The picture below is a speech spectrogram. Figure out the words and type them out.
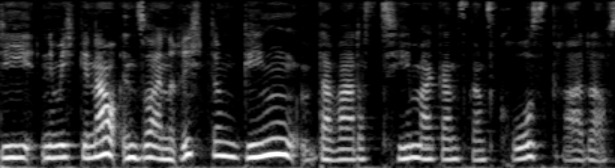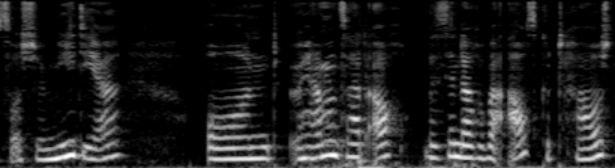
die nämlich genau in so eine Richtung ging. Da war das Thema ganz, ganz groß, gerade auf Social Media. Und wir haben uns halt auch ein bisschen darüber ausgetauscht,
